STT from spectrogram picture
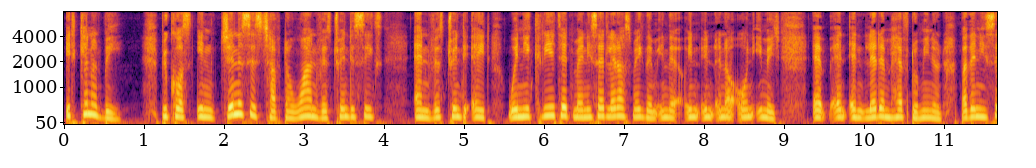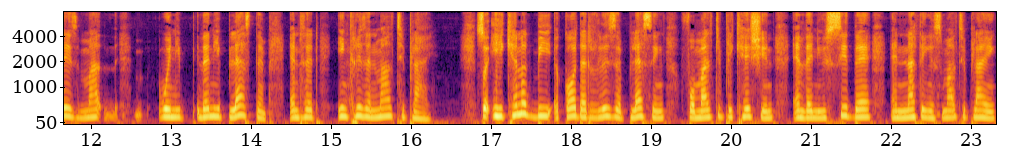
It cannot be. Because in Genesis chapter 1, verse 26 and verse 28, when he created man, he said, Let us make them in, the, in, in, in our own image and, and, and let them have dominion. But then he says, when he then he blessed them and said, Increase and multiply. So he cannot be a God that releases a blessing for multiplication and then you sit there and nothing is multiplying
